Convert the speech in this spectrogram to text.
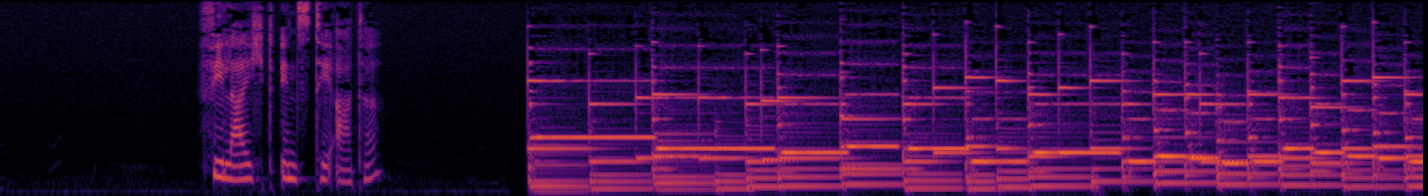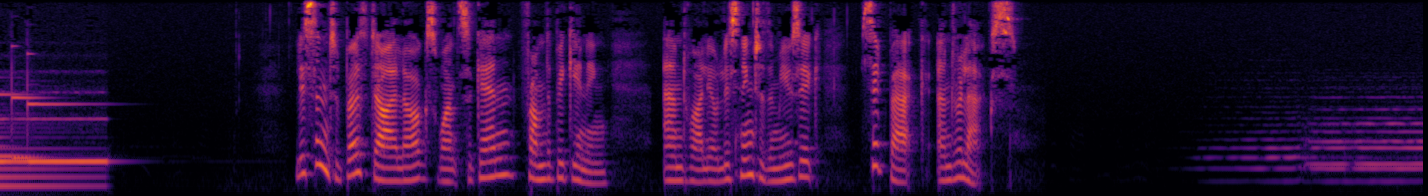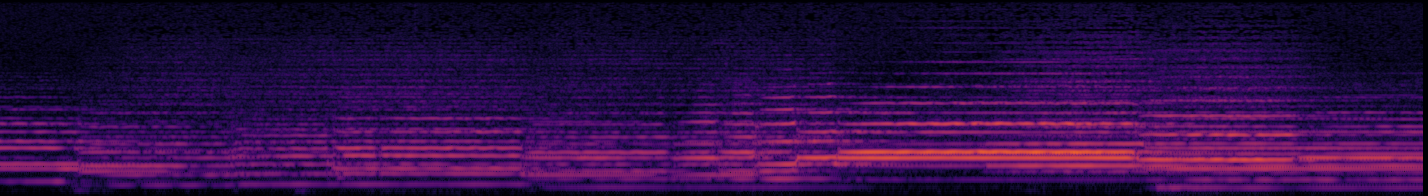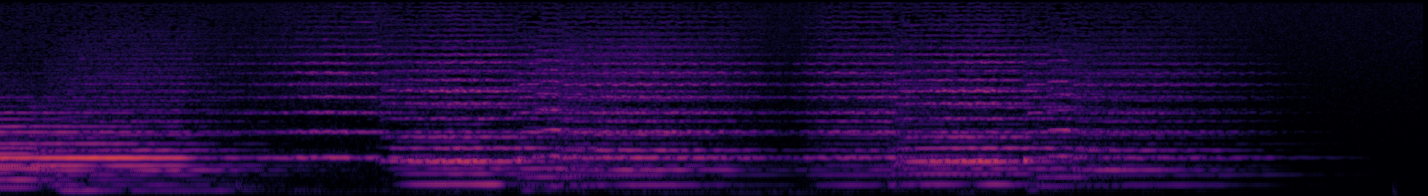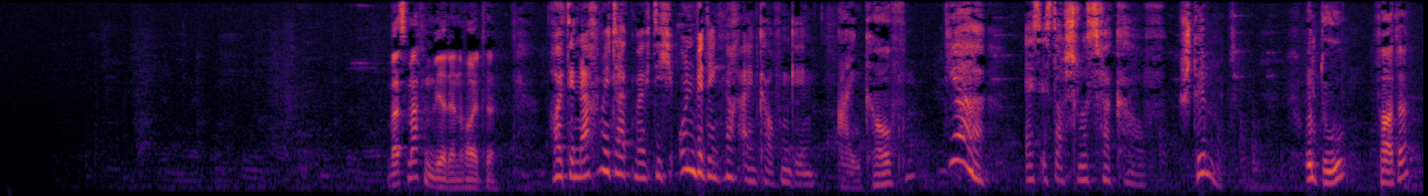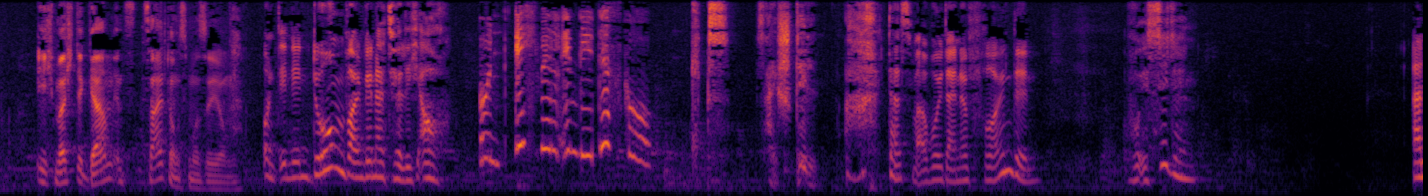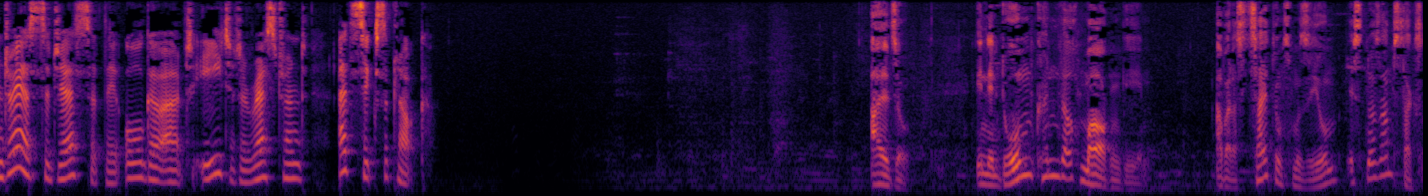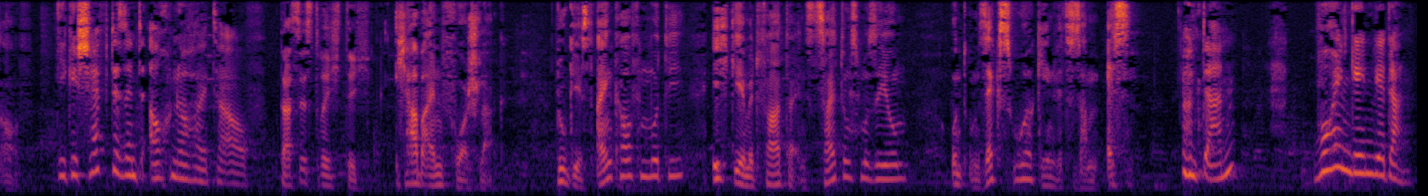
Vielleicht ins Theater? Listen to both dialogues once again from the beginning, and while you're listening to the music, sit back and relax. Was machen wir denn heute? Heute Nachmittag möchte ich unbedingt noch einkaufen gehen. Einkaufen? Ja, es ist doch Schlussverkauf. Stimmt. Und du, Vater? Ich möchte gern ins Zeitungsmuseum. Und in den Dom wollen wir natürlich auch. Und ich will in die Disco. Ex, sei still. Ach, das war wohl deine Freundin. Wo ist sie denn? Andreas suggests that they all go out to eat at a restaurant at six o'clock. Also, in den Dom können wir auch morgen gehen. Aber das Zeitungsmuseum ist nur samstags auf. Die Geschäfte sind auch nur heute auf. Das ist richtig. Ich habe einen Vorschlag. Du gehst einkaufen, Mutti, ich gehe mit Vater ins Zeitungsmuseum und um 6 Uhr gehen wir zusammen essen. Und dann? Wohin gehen wir dann?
